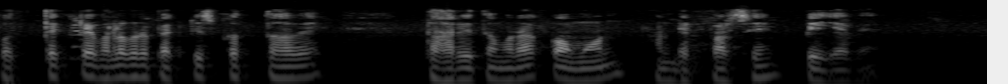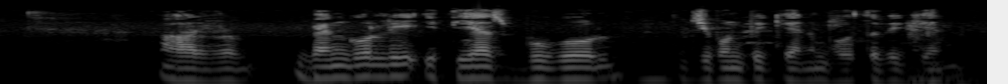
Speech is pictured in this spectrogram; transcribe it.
প্রত্যেকটাই ভালো করে প্র্যাকটিস করতে হবে, তাহলে তোমরা কমন হান্ড্রেড পারসেন্ট পেয়ে যাবে। আর বেঙ্গলি ইতিহাস, ভূগোল জীবনবিজ্ঞান ভৌতবিজ্ঞান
